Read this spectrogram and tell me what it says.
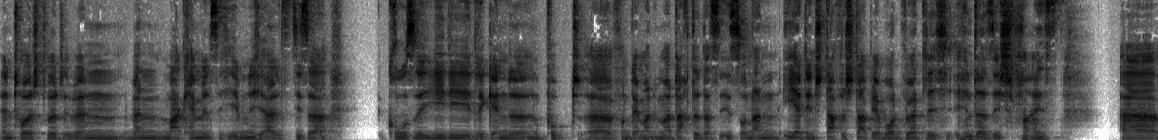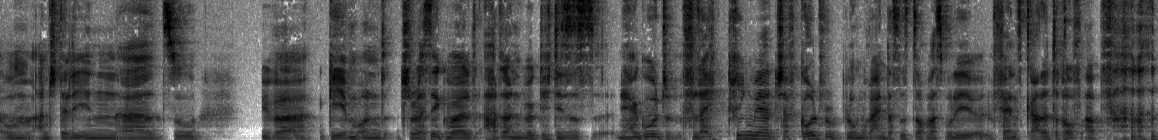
enttäuscht wird, wenn, wenn Mark Hamill sich eben nicht als dieser große Jedi-Legende entpuppt, äh, von der man immer dachte, dass sie ist, sondern eher den Staffelstab ja wortwörtlich hinter sich schmeißt, äh, um anstelle ihn äh, zu übergeben und Jurassic World hat dann wirklich dieses, ja gut, vielleicht kriegen wir Jeff Goldblum rein, das ist doch was, wo die Fans gerade drauf abfahren.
